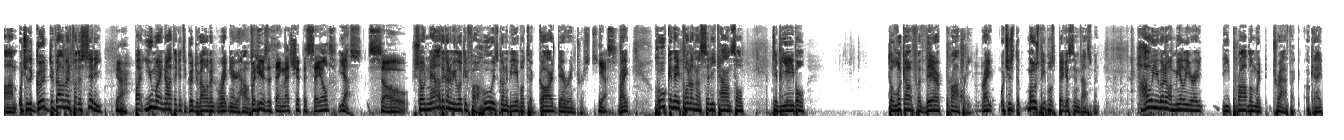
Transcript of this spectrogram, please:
um, which is a good development for the city. Yeah. But you might not think it's a good development right near your house. But here's the thing: that ship has sailed. yes. So So now they're going to be looking for who is going to be able to guard their interests. yes, Right? Who can they put on the city council to be able to look out for their property, right? Which is the, most people's biggest investment. How are you going to ameliorate the problem with traffic? Okay.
